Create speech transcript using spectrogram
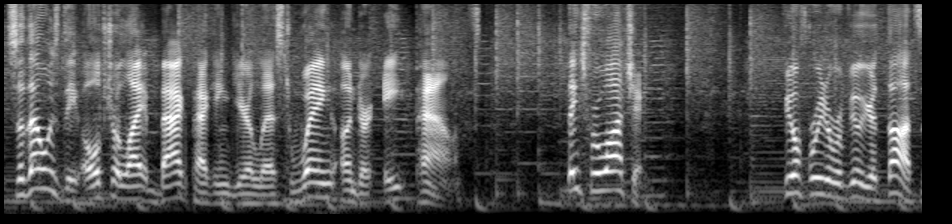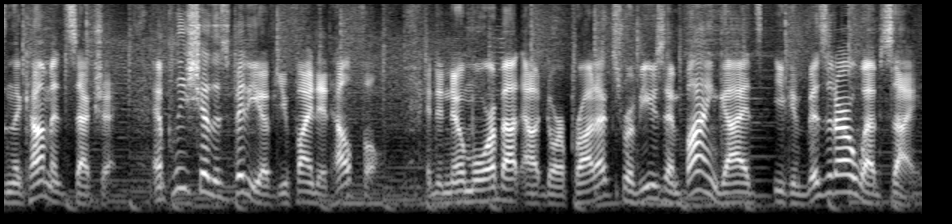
So that was the ultralight backpacking gear list weighing under 8 pounds. Thanks for watching. Feel free to reveal your thoughts in the comments section, and please share this video if you find it helpful. And to know more about outdoor products, reviews, and buying guides, you can visit our website,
